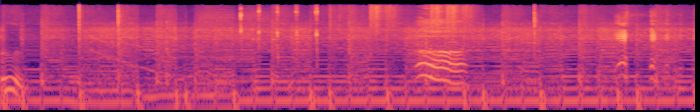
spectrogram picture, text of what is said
Mm.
